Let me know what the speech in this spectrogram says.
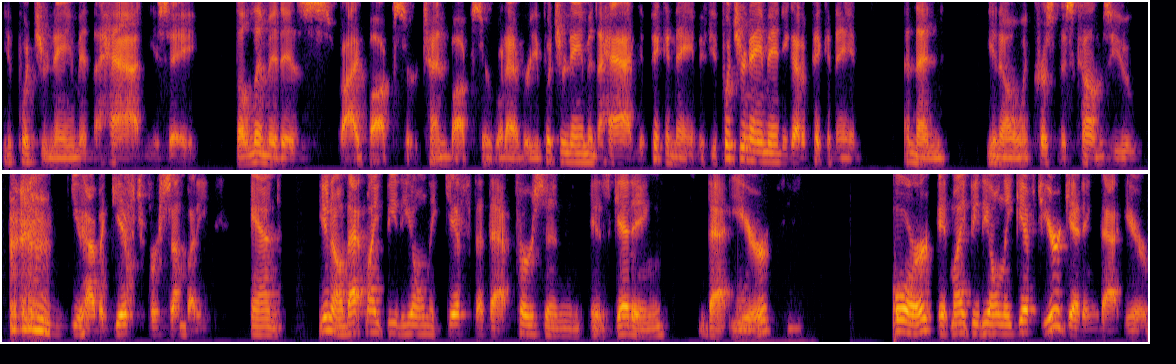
you put your name in the hat and you say the limit is five bucks or ten bucks or whatever. You put your name in the hat, you pick a name. If you put your name in, you got to pick a name, and then you know when Christmas comes, you you have a gift for somebody. And you know, that might be the only gift that that person is getting that year. Or it might be the only gift you're getting that year.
